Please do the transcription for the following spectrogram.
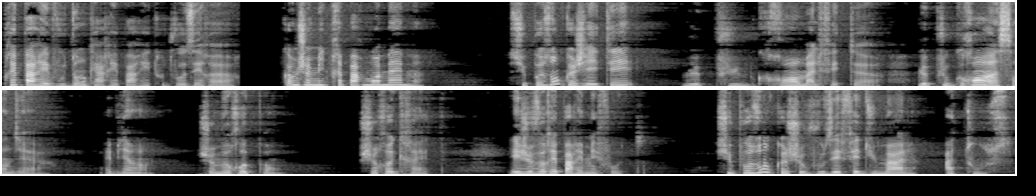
Préparez-vous donc à réparer toutes vos erreurs, comme je m'y prépare moi-même. Supposons que j'ai été le plus grand malfaiteur, le plus grand incendiaire. Eh bien, je me repens, je regrette, et je veux réparer mes fautes. Supposons que je vous ai fait du mal à tous,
